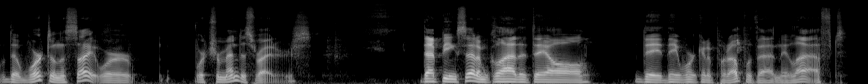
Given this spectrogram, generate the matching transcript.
that worked on the site were were tremendous writers. That being said, I'm glad that they all they they weren't going to put up with that and they left.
